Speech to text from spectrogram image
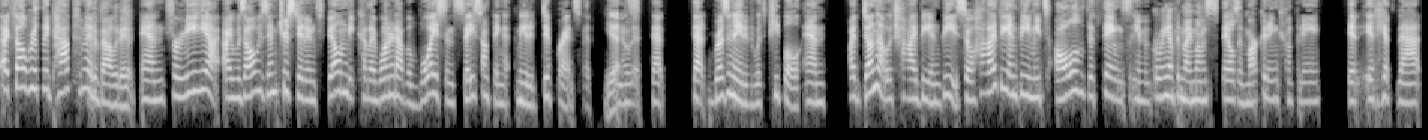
I, felt really passionate about it. And for me, I, I, was always interested in film because I wanted to have a voice and say something that made a difference. That, yes. you know, that, that, that resonated with people. And I've done that with HiBnB. So HiBnB meets all of the things, you know, growing up in my mom's sales and marketing company, it, it hit that.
